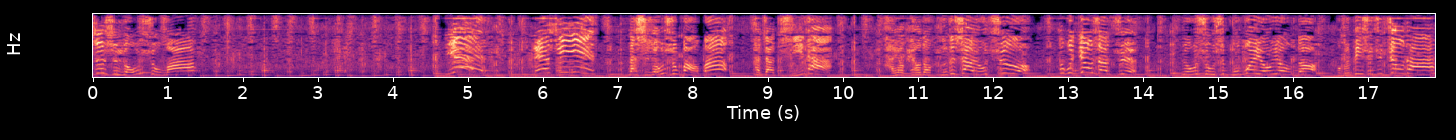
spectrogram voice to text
这是榕鼠吗？Yes，there she is。那是榕鼠宝宝，它叫奇塔，它要飘到河的下游去了，它会掉下去。榕鼠是不会游泳的，我们必须去救它。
